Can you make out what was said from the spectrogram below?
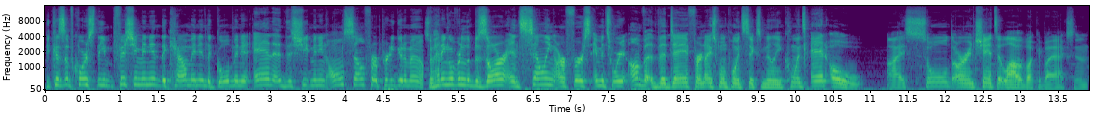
because of course the fishing minion, the cow minion, minion, the gold minion, and the sheep minion all sell for a pretty good amount. So heading over to the bazaar and selling our first inventory of the day for a nice 1.6 million coins. And oh, I sold our enchanted lava bucket by accident.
